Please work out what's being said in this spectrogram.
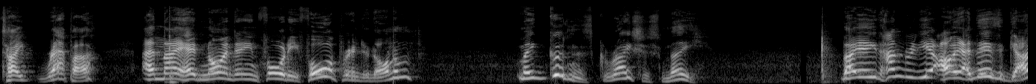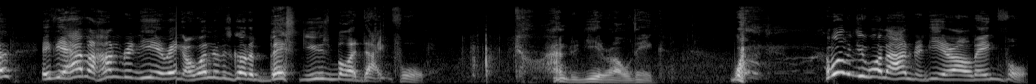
tape wrapper, and they had 1944 printed on them. I mean, goodness gracious me. They eat 100 year. Oh, yeah, there's a go. If you have a 100 year egg, I wonder if it's got a best use by date for. 100 year old egg. What, what would you want a 100 year old egg for?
